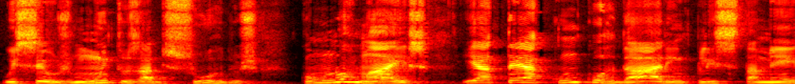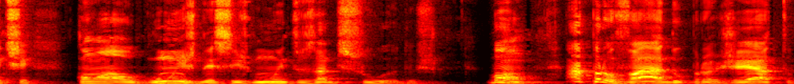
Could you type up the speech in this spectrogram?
os seus muitos absurdos como normais e até a concordar implicitamente com alguns desses muitos absurdos. Bom, aprovado o projeto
